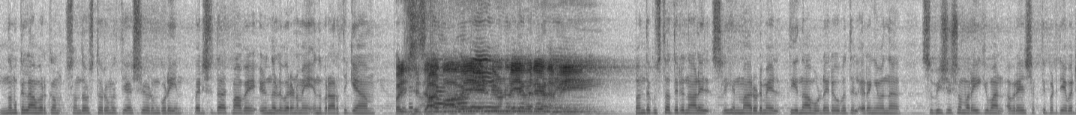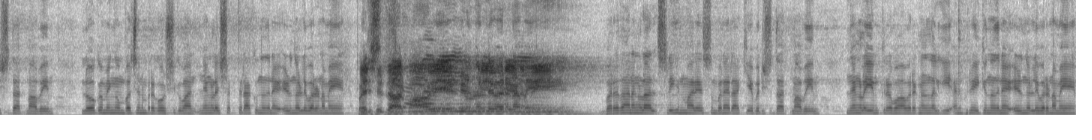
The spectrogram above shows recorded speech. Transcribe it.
നമുക്കെല്ലാവർക്കും സന്തോഷത്തോടും പ്രത്യാശയോടും കൂടി പരിശുദ്ധാത്മാവെ എഴുന്നള്ളി വരണമേ എന്ന് പ്രാർത്ഥിക്കാം. പരിശുദ്ധാത്മാവേ എഴുന്നള്ളി വരണമേ. പന്തകുസ്ത തിരുനാളിൽ ശ്രീഹന്മാരുടെ മേൽ തീനാവുള്ള രൂപത്തിൽ ഇറങ്ങിവന്ന് സുവിശേഷം അറിയിക്കുവാൻ അവരെ ശക്തിപ്പെടുത്തിയ പരിശുദ്ധാത്മാവേ ലോകമെങ്ങും വചനം പ്രഘോഷിക്കുവാൻ ഞങ്ങളെ ശക്തരാക്കുന്നതിന് എഴുന്നള്ളി വരണമേ. പരിശുദ്ധാത്മാവേ എഴുന്നള്ളി വരണമേ. വരദാനങ്ങളാൽ ശ്രീഹന്മാരെ സമ്പന്നരാക്കിയ പരിശുദ്ധാത്മാവേ ഞങ്ങളെയും കൃപാവരങ്ങൾ നൽകി അനുഗ്രഹിക്കുന്നതിന് എഴുന്നള്ളി വരണമേ.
